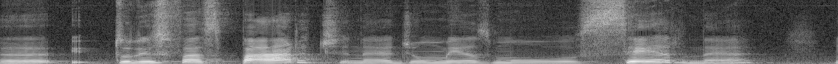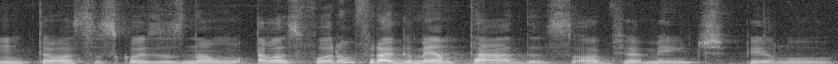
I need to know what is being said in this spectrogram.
Uh, tudo isso faz parte né, de um mesmo ser, né? Então essas coisas não, elas foram fragmentadas, obviamente, pelo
